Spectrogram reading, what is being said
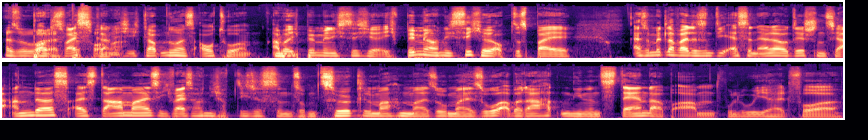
also Boah, das weiß ich gar nicht. Ich glaube nur als Autor. Aber Mhm. ich bin mir nicht sicher. Ich bin mir auch nicht sicher, ob das bei. Also mittlerweile sind die SNL-Auditions ja anders als damals. Ich weiß auch nicht, ob die das in so einem Zirkel machen, mal so, mal so. Aber da hatten die einen Stand-up-Abend, wo Louis halt vor,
